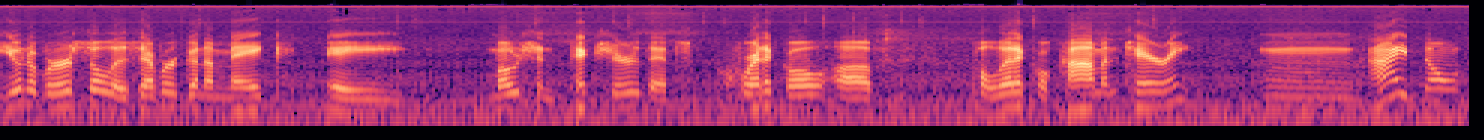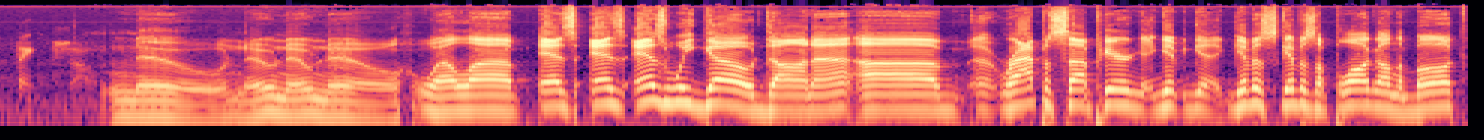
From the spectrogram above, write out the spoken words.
Universal is ever going to make a motion picture that's critical of political commentary? Mm, I don't think so. No, no, no, no. Well, uh, as as as we go, Donna, uh, wrap us up here. Give, give, give us give us a plug on the book,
